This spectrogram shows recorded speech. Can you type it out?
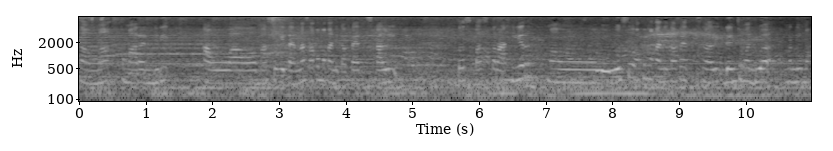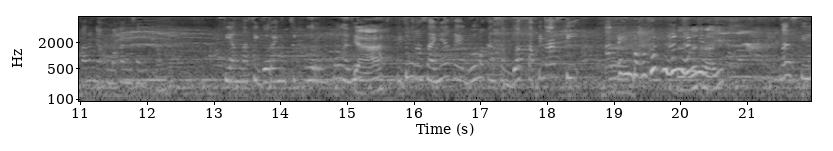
sama kemarin jadi awal masuk ITENAS aku makan di kafe sekali terus pas terakhir mau lulus tuh aku makan di kafe sekali dan cuma dua menu makanan yang aku makan di sana siang nasi goreng cikur tau gak sih ya itu rasanya kayak gue makan seblak tapi nasi aneh banget terus terus lagi nasi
